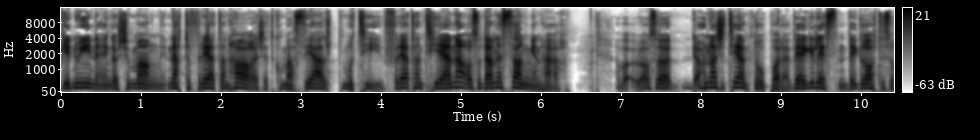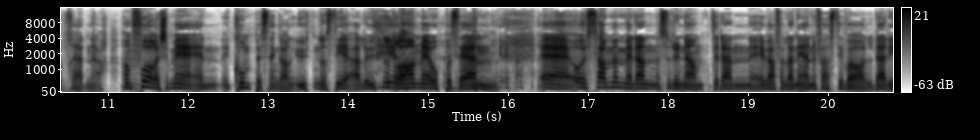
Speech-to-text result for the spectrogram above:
genuine engasjement, nettopp fordi at han har ikke et kommersielt motiv. Fordi at han tjener Altså, denne sangen her Altså, han har ikke tjent noe på det. VG-listen, det er gratisopptredener. Han får ikke med en kompis engang uten å, sti, uten å dra han med opp på scenen. Eh, og sammen med den som du nevnte, den, i hvert fall den ene festivalen der de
